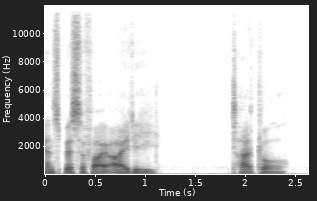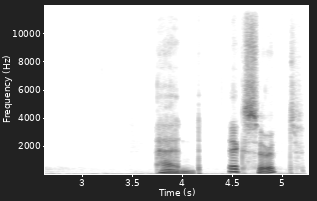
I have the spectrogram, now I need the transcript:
and specify ID, title, and excerpt.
